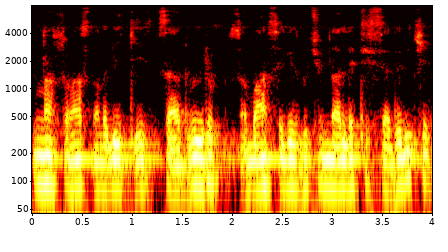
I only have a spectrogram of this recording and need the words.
Bundan sonra aslında da bir iki saat uyurum. Sabah 8.30'da Leticia dedi ki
